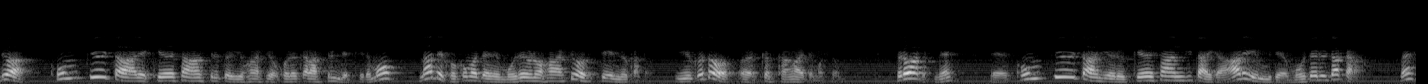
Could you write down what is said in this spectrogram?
では、コンピューターで計算するという話をこれからするんですけども、なぜここまでモデルの話をしているのかということを少し考えてみましょう。それはですね、コンピューターによる計算自体がある意味でモデルだからね。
